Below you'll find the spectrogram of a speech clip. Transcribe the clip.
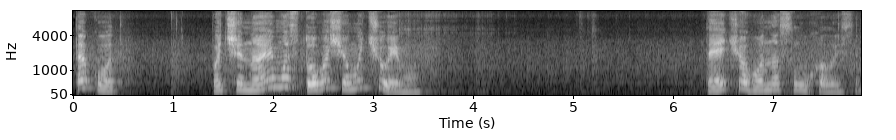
Так от, починаємо з того, що ми чуємо. Те, чого наслухалися.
